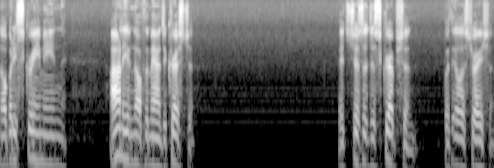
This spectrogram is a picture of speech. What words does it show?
nobody screaming. I don't even know if the man's a Christian. It's just a description with illustrations.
